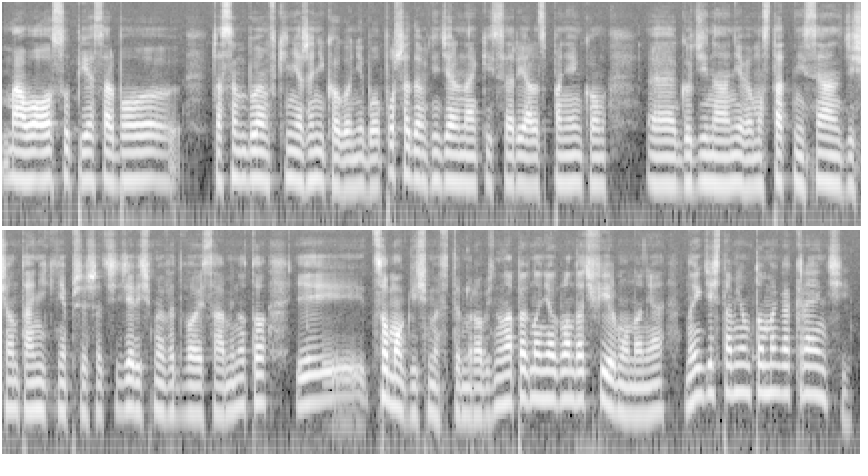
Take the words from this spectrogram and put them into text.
mało osób jest, albo czasem byłem w kinie, że nikogo nie było. Poszedłem w niedzielę na jakiś serial z panienką, e, godzina, nie wiem, ostatni seans, dziesiąta, nikt nie przyszedł, siedzieliśmy we dwoje sami, no to i co mogliśmy w tym robić? No na pewno nie oglądać filmu, no nie? No i gdzieś tam ją to mega kręci.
